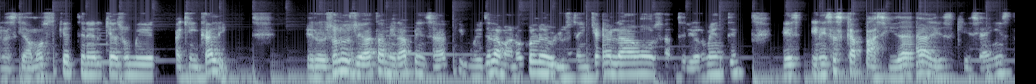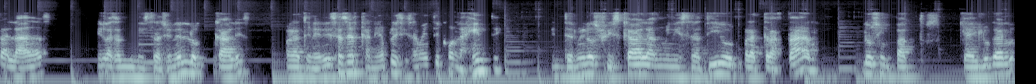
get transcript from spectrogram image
las que vamos a tener que asumir aquí en Cali. Pero eso nos lleva también a pensar, y muy de la mano con lo de Blustein que hablábamos anteriormente, es en esas capacidades que se han instaladas en las administraciones locales para tener esa cercanía precisamente con la gente, en términos fiscal, administrativos, para tratar los impactos que hay lugar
